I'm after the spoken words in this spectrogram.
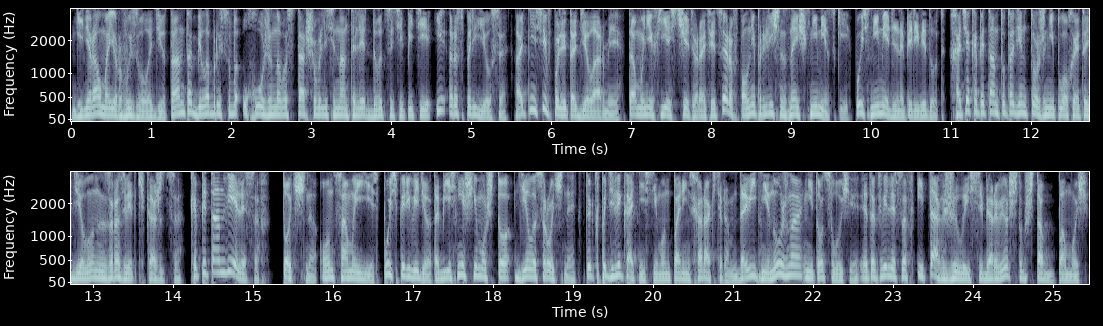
Генерал-майор вызвал адъютанта, белобрысого ухоженного старшего лейтенанта лет 25, и распорядился. «Отнеси в политотдел армии. Там у них есть четверо офицеров, вполне прилично знающих немецкий. Пусть немедленно переведут. Хотя капитан тут один тоже неплохо это делал, он из разведки, кажется. Капитан Велесов. Точно, он самый и есть. Пусть переведет. Объяснишь ему, что дело срочное. Только поделикатней с ним, он парень с характером. Давить не нужно, не тот случай. Этот Велесов и так жилы из себя рвет, чтобы штабу помочь.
